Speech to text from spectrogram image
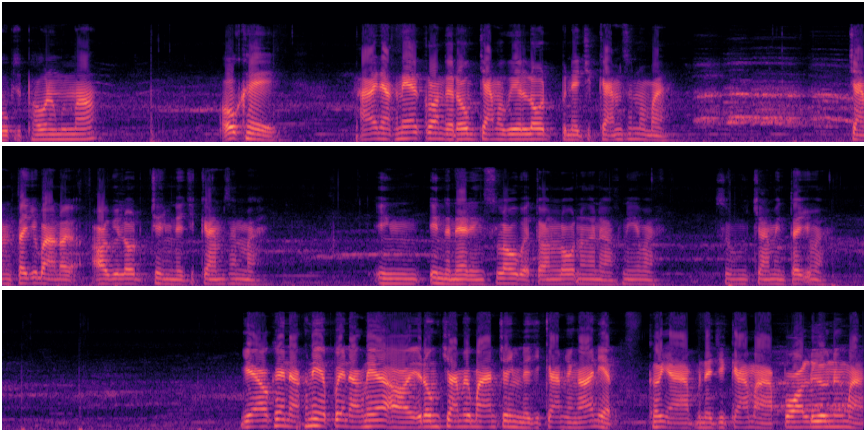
រូបសភៅហ្នឹងមួយមកអូខេហើយអ្នកគ្នាគ្រាន់តែរងចាំឲ្យវាលោតពាណិជ្ជកម្មសិនមកបាទ ចាំតិចបាទឲ្យវា load ចេញពាណិជ្ជកម្មសិនបាទអ៊ីនអ៊ីនធឺណិតរៀង slow បើអត់ load ហ្នឹងណាគ្នាបាទសូមចាំបន្តិចបាទយេអូខេអ្នកគ្នាពេលអ្នកគ្នាឲ្យរងចាំវាបានចេញពាណិជ្ជកម្មយ៉ាងហើយនេះឃើញអាពាណិជ្ជកម្មអាពណ៌លឿងហ្នឹងបាទ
